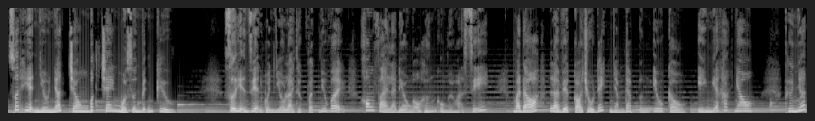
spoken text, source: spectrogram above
xuất hiện nhiều nhất trong bức tranh mùa xuân vĩnh cửu. Sự hiện diện của nhiều loài thực vật như vậy không phải là điều ngẫu hứng của người họa sĩ, mà đó là việc có chủ đích nhằm đáp ứng yêu cầu, ý nghĩa khác nhau Thứ nhất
